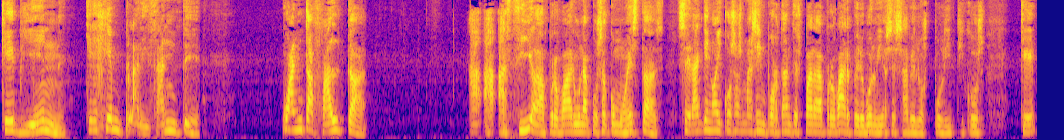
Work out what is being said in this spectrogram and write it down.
qué bien, qué ejemplarizante, cuánta falta hacía aprobar una cosa como estas. ¿Será que no hay cosas más importantes para aprobar? Pero bueno, ya se sabe los políticos qué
